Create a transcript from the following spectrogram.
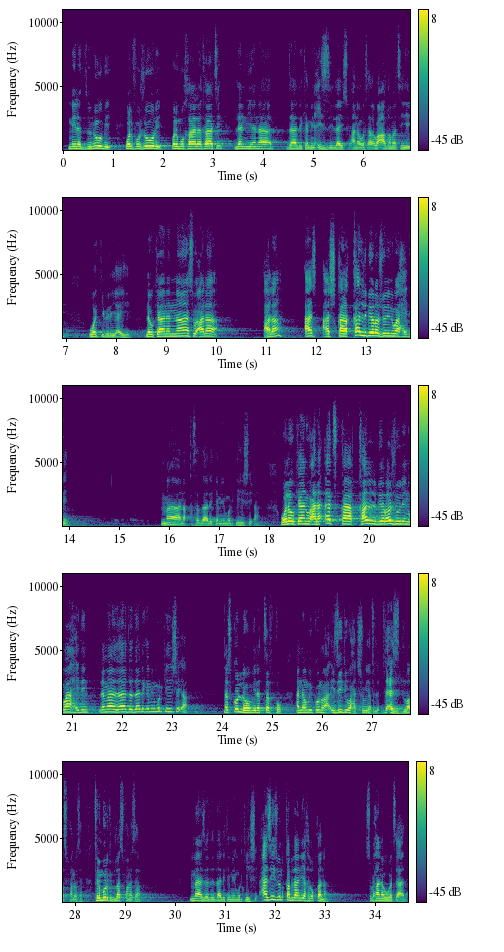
من الذنوب والفجور والمخالفات لن ينال ذلك من عز الله سبحانه وتعالى وعظمته وكبريائه. لو كان الناس على على أشقى قلب رجل واحد ما نقص ذلك من ملكه شيئا. ولو كانوا على أتقى قلب رجل واحد لما زاد ذلك من ملكه شيئا. الناس كلهم إذا اتفقوا أنهم يكونوا يزيدوا واحد شوية في عز الله سبحانه وتعالى في الملك الله سبحانه وتعالى. ما زاد ذلك من ملكه شيء عزيز قبل أن يخلقنا سبحانه وتعالى.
